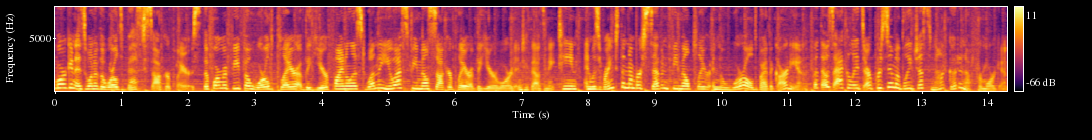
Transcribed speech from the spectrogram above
Morgan is one of the world's best soccer players. The former FIFA World Player of the Year finalist won the U.S. Female Soccer Player of the Year award in 2018 and was ranked the number 7 female player in the world by The Guardian. But those accolades are presumably just not good enough for Morgan.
